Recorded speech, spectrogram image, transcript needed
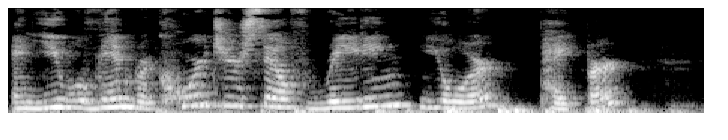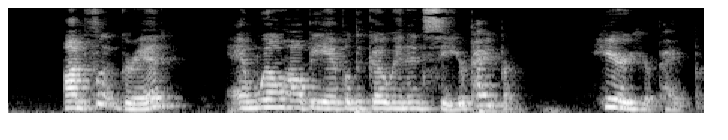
And you will then record yourself reading your paper on Flipgrid. And we'll all be able to go in and see your paper. Hear your paper.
